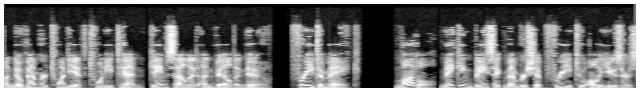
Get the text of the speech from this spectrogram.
On November 20, 2010, GameSalad unveiled a new free to make Model, making basic membership free to all users,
